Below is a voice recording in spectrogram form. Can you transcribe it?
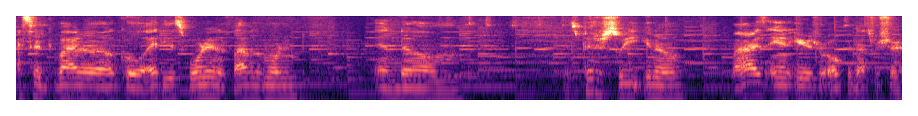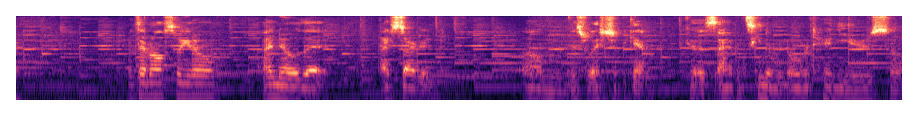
I said goodbye to Uncle Eddie this morning at 5 in the morning. And, um, it's bittersweet, you know. My eyes and ears were open, that's for sure. But then also, you know, I know that I started um, this relationship again because I haven't seen him in over 10 years, so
